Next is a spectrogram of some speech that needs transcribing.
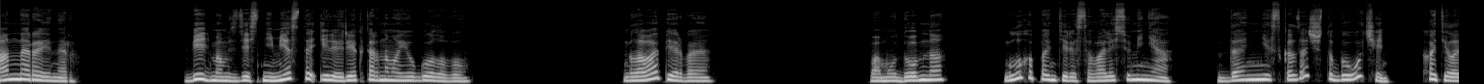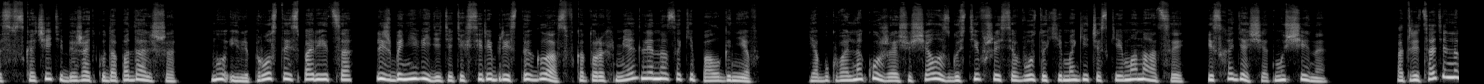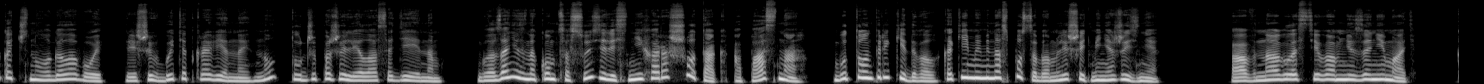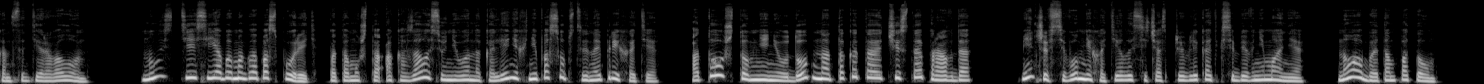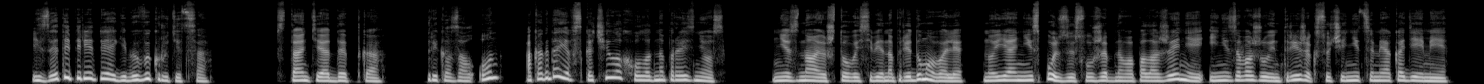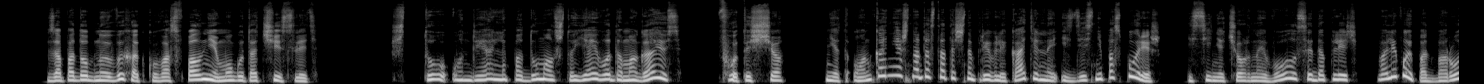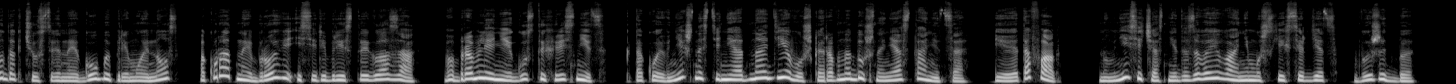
Анна Рейнер. Ведьмам здесь не место или ректор на мою голову. Глава первая. «Вам удобно?» Глухо поинтересовались у меня. Да не сказать, чтобы очень. Хотелось вскочить и бежать куда подальше. Ну или просто испариться, лишь бы не видеть этих серебристых глаз, в которых медленно закипал гнев. Я буквально кожей ощущала сгустившиеся в воздухе магические эманации, исходящие от мужчины. Отрицательно качнула головой, решив быть откровенной, но тут же пожалела о содеянном. Глаза незнакомца сузились нехорошо так, опасно. Будто он прикидывал, каким именно способом лишить меня жизни. «А в наглости вам не занимать», — констатировал он. Ну, здесь я бы могла поспорить, потому что оказалось у него на коленях не по собственной прихоти. А то, что мне неудобно, так это чистая правда. Меньше всего мне хотелось сейчас привлекать к себе внимание, но об этом потом. Из этой передряги бы выкрутиться. «Встаньте, адептка», — приказал он, а когда я вскочила, холодно произнес: «Не знаю, что вы себе напридумывали, но я не использую служебного положения и не завожу интрижек с ученицами Академии. За подобную выходку вас вполне могут отчислить». Что, он реально подумал, что я его домогаюсь? Вот еще. Нет, он, конечно, достаточно привлекательный, и здесь не поспоришь. И сине-черные волосы до плеч, волевой подбородок, чувственные губы, прямой нос, аккуратные брови и серебристые глаза в обрамлении густых ресниц. К такой внешности ни одна девушка равнодушно не останется. И это факт. Но мне сейчас не до завоевания мужских сердец. Выжить бы.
